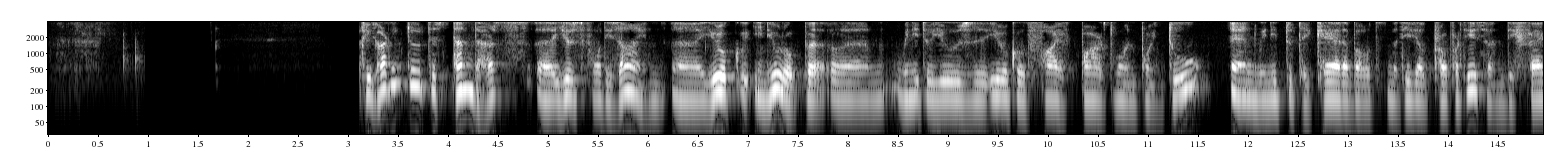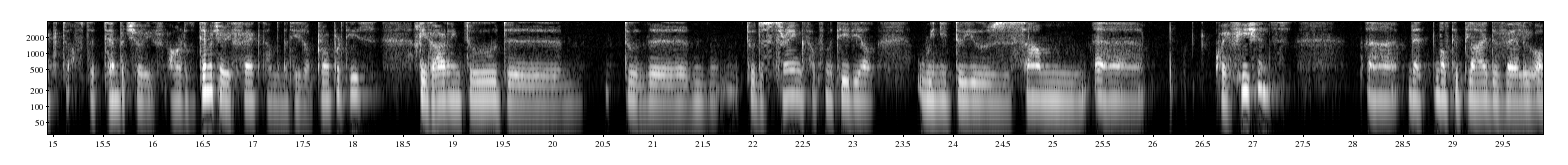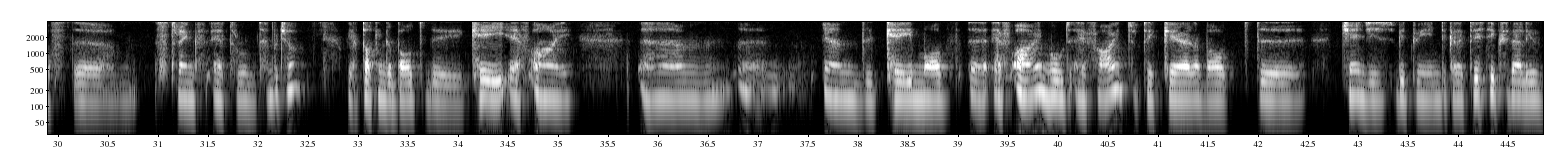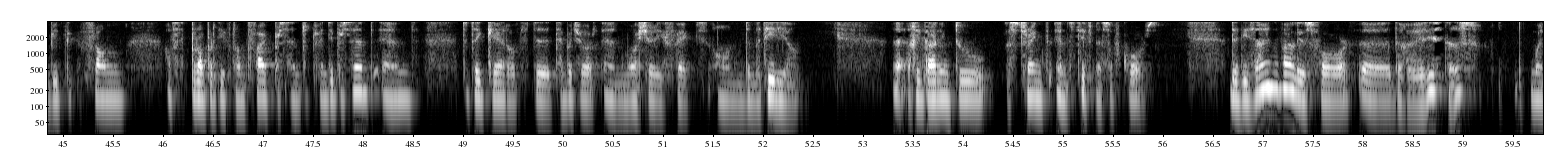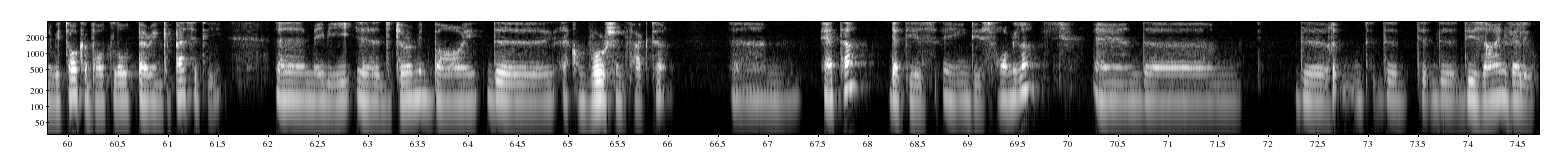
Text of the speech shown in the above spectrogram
Regarding to the standards uh, used for design, uh, in Europe, um, we need to use Eurocode 5 part 1.2 and we need to take care about material properties and the effect of the temperature or the temperature effect on the material properties regarding to the to the to the strength of material. We need to use some uh, coefficients uh, that multiply the value of the um, strength at room temperature we are talking about the KFI um, uh, and the K mod uh, Fi, mod Fi, to take care about the changes between the characteristics value from of the property from 5% to 20% and to take care of the temperature and moisture effects on the material uh, regarding to strength and stiffness of course. The design values for uh, the resistance when we talk about load bearing capacity may be uh, determined by the conversion factor um, eta that is in this formula and um, the, the, the, the, design value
